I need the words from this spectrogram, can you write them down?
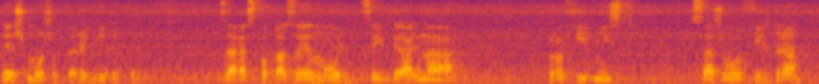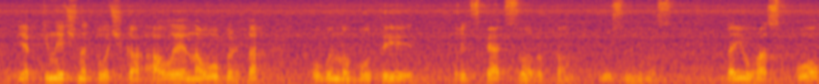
теж можу перевірити. Зараз показує 0, це ідеальна прохідність сажового фільтра як кінечна точка, але на обертах повинно бути 35-40 там плюс-мінус. Даю газ в пол.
